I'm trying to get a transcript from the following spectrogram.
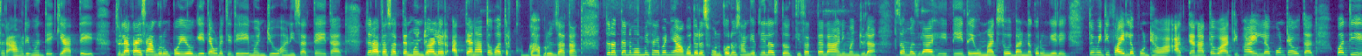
तर आंबरी म्हणते की आत्ते तुला काय सांगून उपयोग आहे? तेवढं तिथे मंजू आणि सत्या येतात. तर आता सत्यान मंजू आल्यावर आत्यानं नातोबा तर खूप घाबरून जातात. तर आत्यानं मम्मी साहेबांनी अगोदरच फोन करून सांगितलेलं असतं की सत्याला आणि मंजूला समजलं आहे ते इथे येऊन माझ्यासोबत भांडणं करून गेले. तुम्ही ती फाईल लपवून ठेवा. आत्या नातवा ती फाईल लपवून ठेवतात पण ती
